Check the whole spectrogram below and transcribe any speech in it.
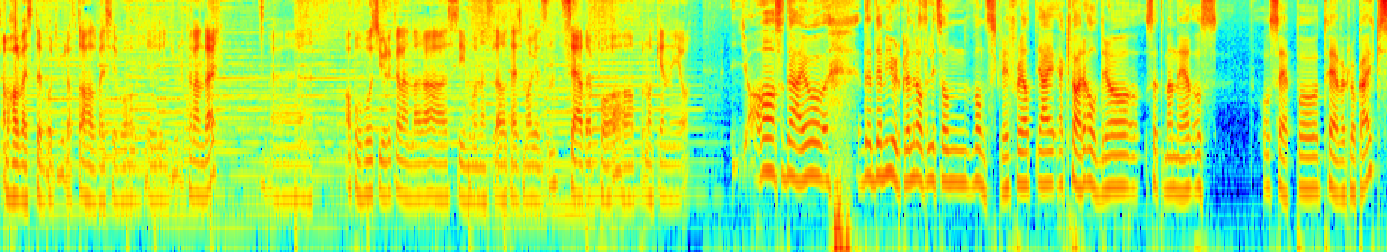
ja, halvveis til både julaften og halvveis i vår eh, julekalender. Eh, apropos julekalendere, Simon Nesler og Theis Magelsen, ser dere på, på noen i år? Ja, altså det er jo Det, det med julekalender er alltid litt sånn vanskelig, fordi at jeg, jeg klarer aldri å sette meg ned og, og se på TV klokka X.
